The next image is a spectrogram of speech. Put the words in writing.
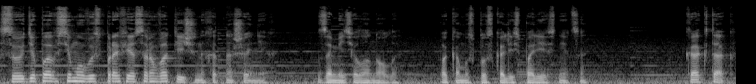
«Судя по всему, вы с профессором в отличных отношениях», — заметила Нола, пока мы спускались по лестнице. «Как так?»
